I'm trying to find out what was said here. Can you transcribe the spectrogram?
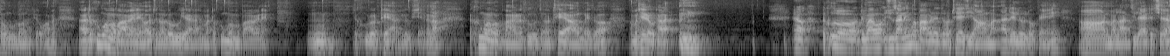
သုံးခုလုံးနဲ့ဖြစ်သွားမယ်အဲတခုမှမပါဘဲနဲ့ရောကျွန်တော်လုပ်လို့ရတယ်မှာတခုမှမပါဘဲနဲ့อืมတခုတော့ထည့်ရမယ်လို့ဖြစ်နေနော် တခုမှမပါတခုကိုကျွန်တော်ထည့်အောင်မယ်ဆိုတော့မထည့်တော့ထားလိုက်အဲ့တော့ဒီမှာ user name မပါဘဲနဲ့ကျွန်တော်ထည့်ကြည့်အောင်ဒီမှာ edit လို့လုပ်ခဲ့ရင်အာဒီမှာလာကြည့်လိုက်တစ်ချက်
